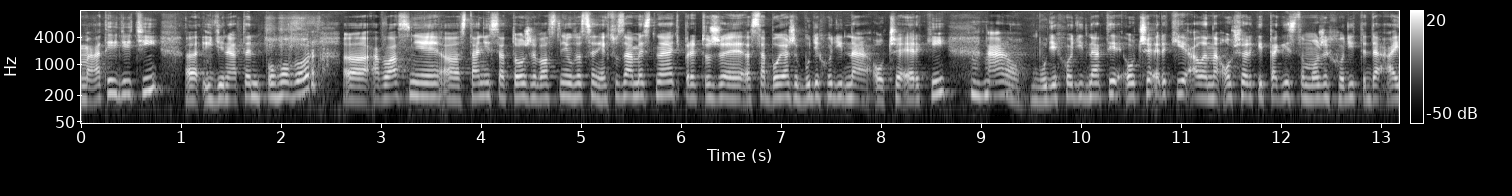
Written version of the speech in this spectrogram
má tie deti, uh, ide na ten pohovor uh, a vlastne uh, stane sa to, že vlastne ju zase nechcú zamestnať, pretože sa boja, že bude chodiť na očerky. Mm-hmm. Áno, bude chodiť na tie očerky, ale na očerky takisto môže chodiť teda aj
